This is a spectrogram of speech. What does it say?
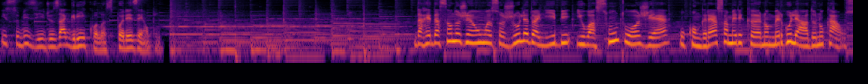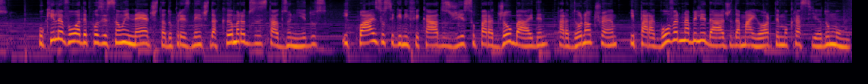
e subsídios agrícolas, por exemplo. Da redação do G1, eu sou Júlia do e o assunto hoje é o Congresso americano mergulhado no caos. O que levou à deposição inédita do presidente da Câmara dos Estados Unidos e quais os significados disso para Joe Biden, para Donald Trump e para a governabilidade da maior democracia do mundo.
